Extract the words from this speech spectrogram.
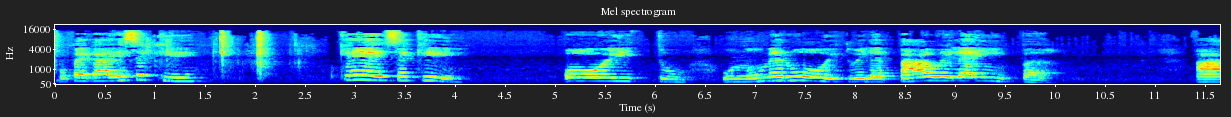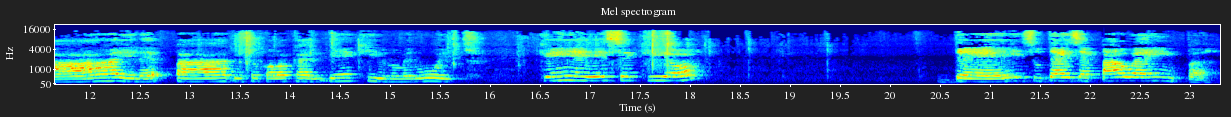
Vou pegar esse aqui. Quem é esse aqui? 8. O número 8, ele é par ou ele é ímpar? Ah, ele é par. Deixa eu colocar ele bem aqui, o número 8. Quem é esse aqui, ó? 10. O 10 é par ou é ímpar?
